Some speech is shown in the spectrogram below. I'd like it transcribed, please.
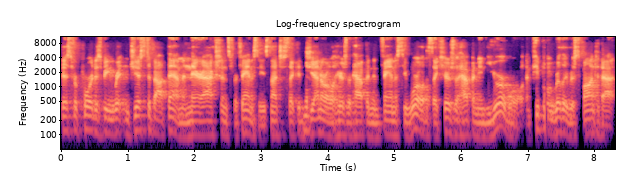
this report is being written just about them and their actions for fantasy. It's not just like a general, here's what happened in fantasy world. It's like, here's what happened in your world. And people really respond to that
